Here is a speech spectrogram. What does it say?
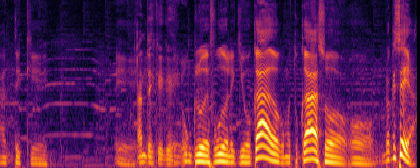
antes que. eh, Antes que qué. un club de fútbol equivocado, como tu caso, o lo que sea.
